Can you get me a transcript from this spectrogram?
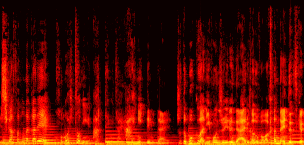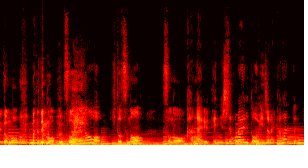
石川さんの中でこの人に会ってみたい会いに行ってみたい。ちょっと僕は日本中いるんで会えるかどうかわかんないんですけれども。まあでもそういうのを一つのその考える点にしてもらえるといいんじゃないかなって思って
